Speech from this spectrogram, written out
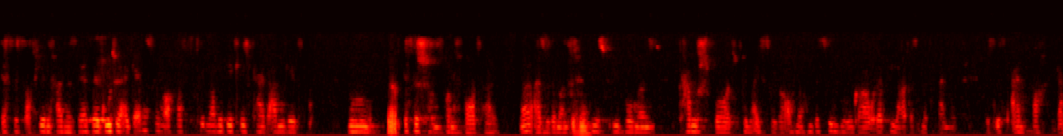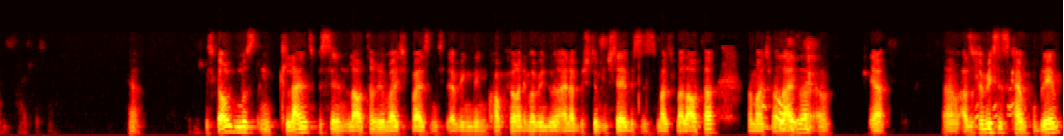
es ist auf jeden Fall eine sehr, sehr gute Ergänzung, auch was das Thema Beweglichkeit angeht. Ähm, ja. Ist es schon von Vorteil. Ne? Also wenn man mhm. Fitnessübungen, Kampfsport, vielleicht sogar auch noch ein bisschen Yoga oder Pilates mit rein. Es ist einfach ganzheitlicher. Ja. Ich glaube, du musst ein kleines bisschen lauter reden, weil ich weiß nicht, äh, wegen den Kopfhörern, immer wenn du an einer bestimmten Stelle bist, ist es manchmal lauter, manchmal okay. leiser. Ja. Ähm, also für mich ist es kein Problem.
